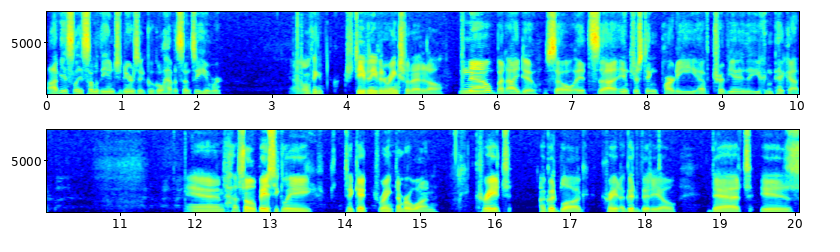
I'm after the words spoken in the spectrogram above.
obviously, some of the engineers at Google have a sense of humor. I don't think Stephen even ranks for that at all. No, but I do. So it's an interesting party of trivia that you can pick up. And so basically, to get ranked number one, create a good blog, create a good video that is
